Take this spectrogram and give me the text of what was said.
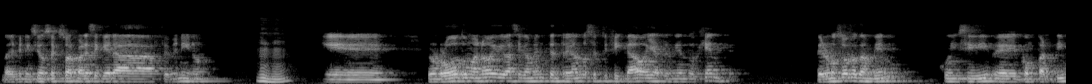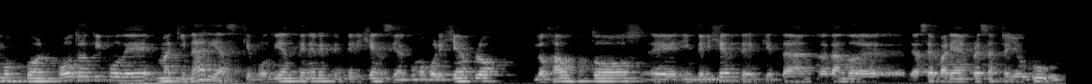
la definición sexual parece que era femenino. Eh, pero un robot humanoide básicamente entregando certificados y atendiendo gente. Pero nosotros también coincidimos, eh, compartimos con otro tipo de maquinarias que podrían tener esta inteligencia, como por ejemplo los autos eh, inteligentes que están tratando de, hacer varias empresas, entre ellos Google,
